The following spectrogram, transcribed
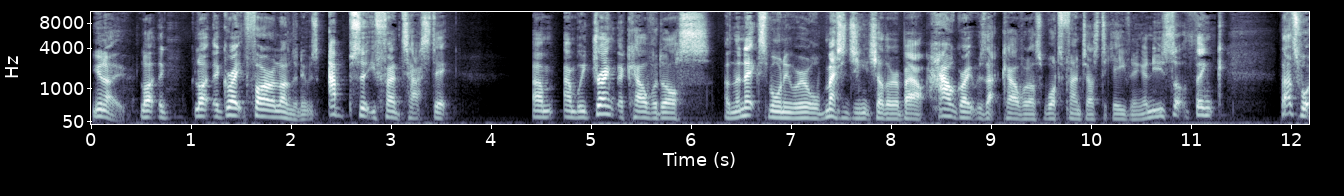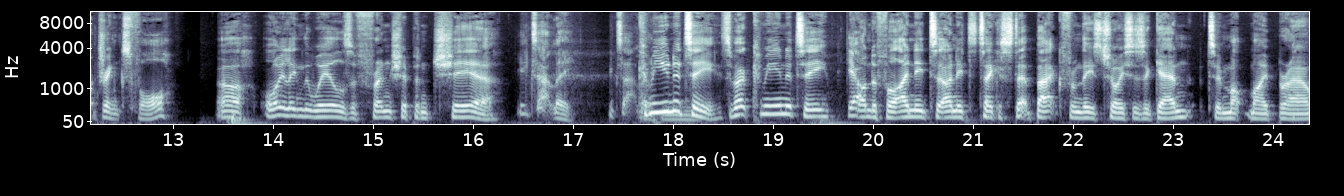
you know, like the like the Great Fire of London. It was absolutely fantastic. Um, and we drank the Calvados, and the next morning we were all messaging each other about how great was that Calvados, what a fantastic evening. And you sort of think that's what drinks for. Oh, oiling the wheels of friendship and cheer. Exactly. Exactly. Community. It's about community. Yeah. Wonderful. I need to. I need to take a step back from these choices again to mop my brow,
